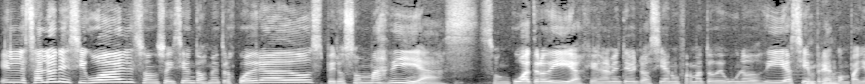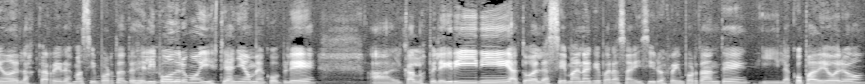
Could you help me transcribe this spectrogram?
El salón es igual, son 600 metros cuadrados, pero son más días. Son cuatro días. Generalmente me lo hacían en un formato de uno o dos días, siempre acompañado de las carreras más importantes del hipódromo. Y este año me acoplé al Carlos Pellegrini, a toda la semana que para San Isidro es re importante, y la Copa de Oro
